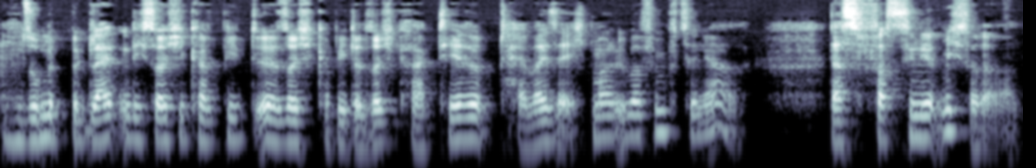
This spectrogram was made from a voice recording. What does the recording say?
Und somit begleiten dich solche Kapitel, äh, solche Kapitel, solche Charaktere teilweise echt mal über 15 Jahre. Das fasziniert mich so daran.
